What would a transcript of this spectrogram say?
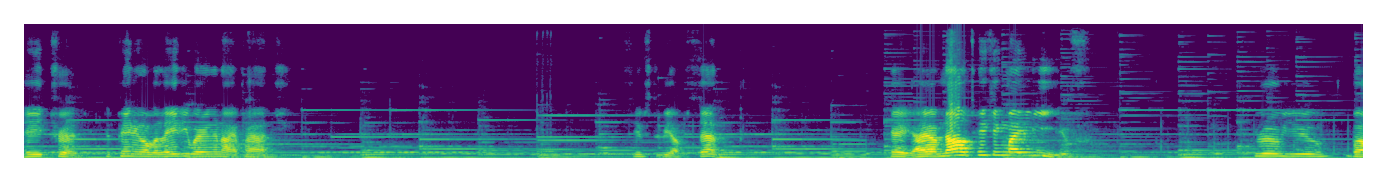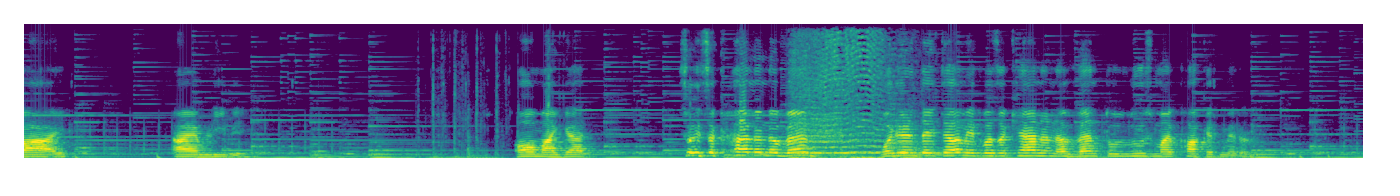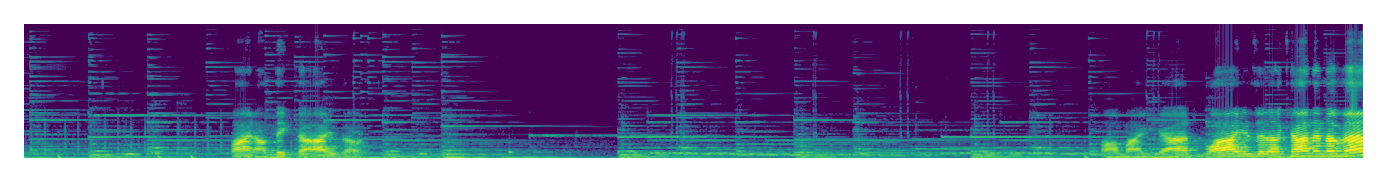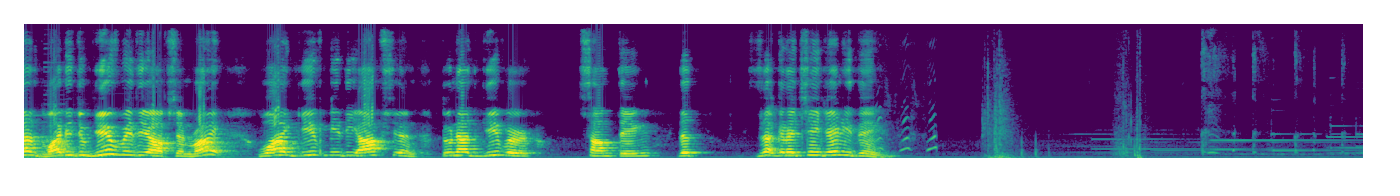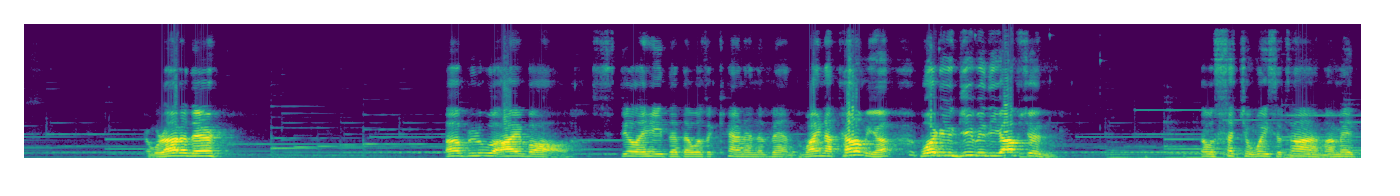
Hatred. The painting of a lady wearing an eye patch. Seems to be upset. Okay, I am now taking my leave. Screw you. Bye. I am leaving. Oh my god. So it's a canon event! Why didn't they tell me it was a canon event to lose my pocket mirror? Fine, I'll take the eyes out. Oh my god, why is it a canon event? Why did you give me the option, right? Why give me the option? Do not give her something that's not gonna change anything. And we're out of there. A blue eyeball. Still, I hate that that was a canon event. Why not tell me, huh? Why do you give me the option? That was such a waste of time. I made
